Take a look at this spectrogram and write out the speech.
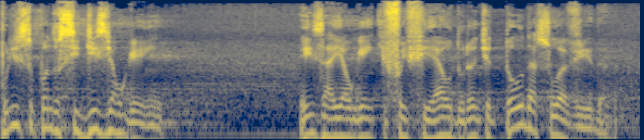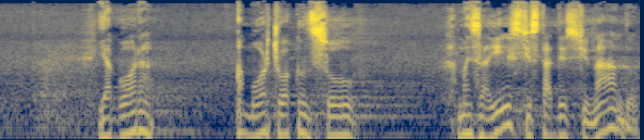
Por isso, quando se diz de alguém, eis aí alguém que foi fiel durante toda a sua vida, e agora a morte o alcançou, mas a este está destinado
